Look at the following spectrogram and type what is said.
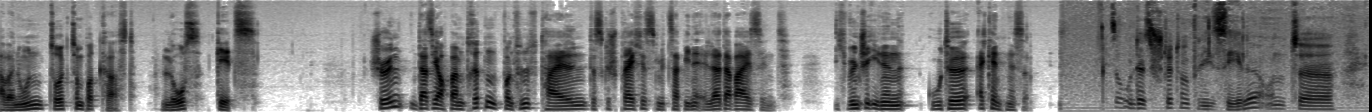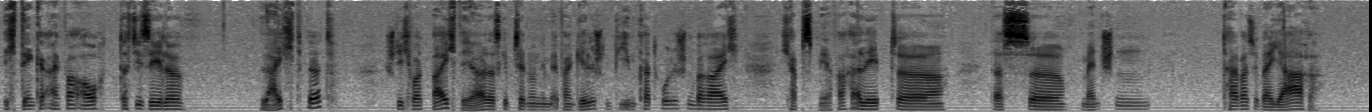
Aber nun zurück zum Podcast. Los geht's. Schön, dass Sie auch beim dritten von fünf Teilen des Gespräches mit Sabine Eller dabei sind. Ich wünsche Ihnen gute Erkenntnisse. So. Unterstützung für die Seele und äh, ich denke einfach auch, dass die Seele leicht wird Stichwort Beichte, ja, das gibt es ja nun im evangelischen wie im katholischen Bereich. Ich habe es mehrfach erlebt, äh, dass äh, Menschen teilweise über Jahre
